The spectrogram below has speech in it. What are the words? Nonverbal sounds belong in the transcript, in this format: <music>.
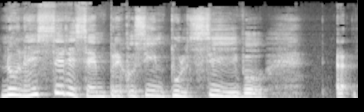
non essere sempre così impulsivo.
